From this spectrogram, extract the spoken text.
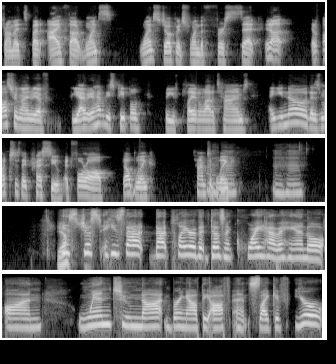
from it. But I thought once once Djokovic won the first set, it, it also reminded me of you have, you have these people who you've played a lot of times, and you know that as much as they press you at four all, they'll blink. Time to mm-hmm. blink. Mm-hmm. Yeah. He's just he's that that player that doesn't quite have a handle on when to not bring out the offense. Like if you're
